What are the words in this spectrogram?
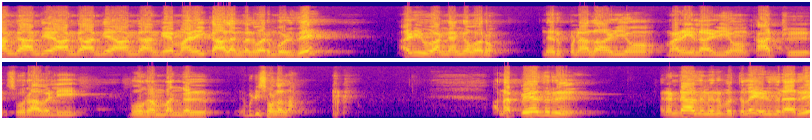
ஆங்காங்கே ஆங்காங்கே ஆங்காங்கே மழை காலங்கள் வரும்பொழுது அழிவு அங்கங்கே வரும். நெருப்புனாலும் அழியும் மழையில் அழியும் காற்று சூறாவளி பூகம்பங்கள் இப்படி சொல்லலாம். ஆனால் பேதுரு ரெண்டாவது நிருபத்தில் எழுதுகிறாரு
